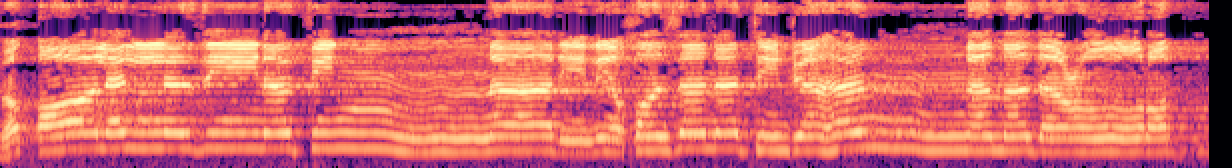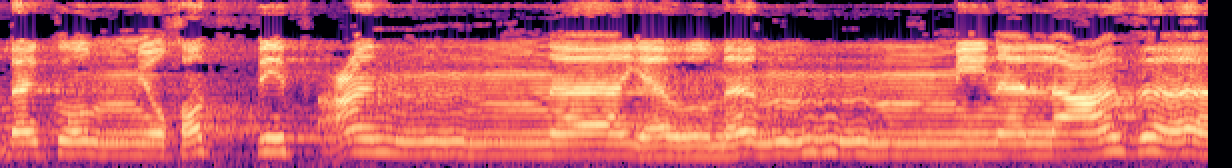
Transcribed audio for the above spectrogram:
وقال الذين في النار لخزنة جهنم دعوا ربكم يخفف عنا يوما من العذاب.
